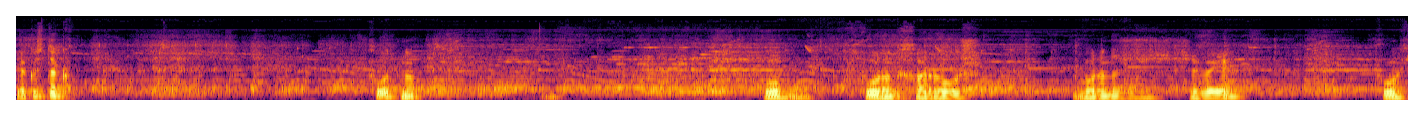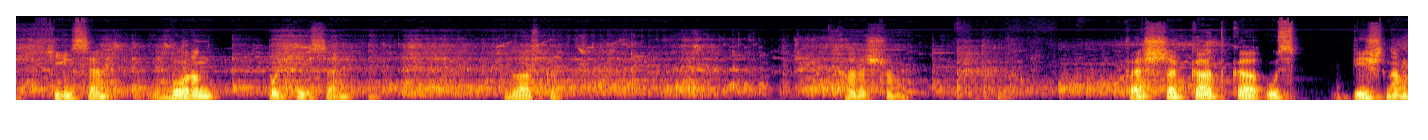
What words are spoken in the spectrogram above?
Якось так. Фотно. О, ворон хорош. Ворон ж- живий. Похилься. Ворон похилься. Будь ласка. Хорошо. Перша катка успішна.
